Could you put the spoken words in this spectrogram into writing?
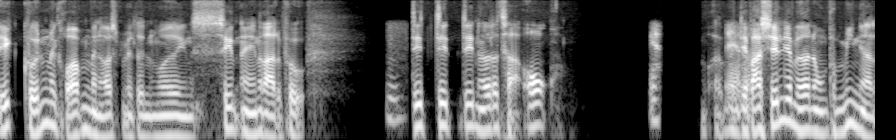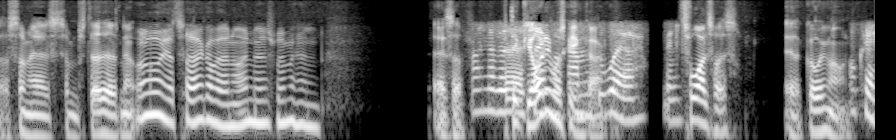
ikke kun med kroppen, men også med den måde, ens sind er indrettet på, Mm. det, det, det er noget, der tager år. Ja. Men er det er bare sjældent, jeg møder nogen på min alder, som, er, som stadig er sådan, åh, jeg at være nøgen nede i svømmehallen. Altså, Nå, ved Det gjorde de måske engang. Du er, men 52. Eller going on. okay.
